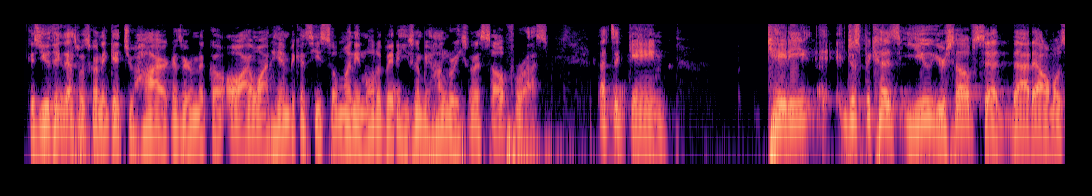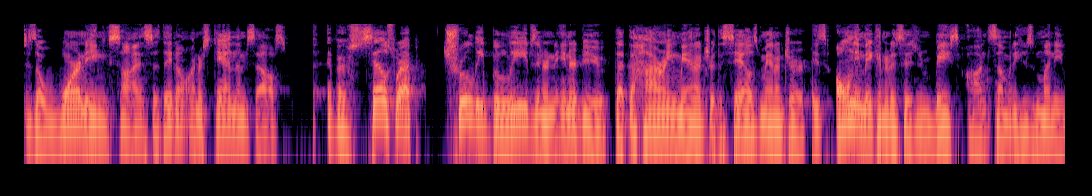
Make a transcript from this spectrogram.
because you think that's what's going to get you hired because they're going to go, oh, I want him because he's so money motivated. He's going to be hungry. He's going to sell for us. That's a game. KD, just because you yourself said that almost is a warning sign, it says they don't understand themselves. If a sales rep truly believes in an interview that the hiring manager, the sales manager, is only making a decision based on somebody who's money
